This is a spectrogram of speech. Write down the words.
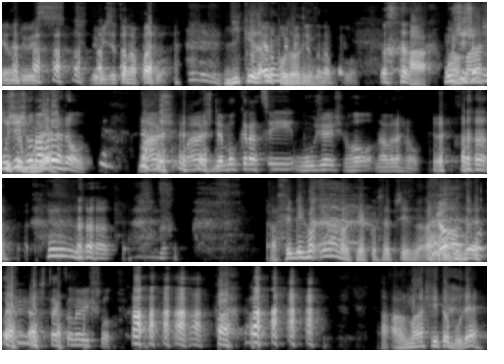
Jenom kdyby, kdyby tě to napadlo. Díky za Jenom tě to napadlo. A můžeš, ho, můžeš ho navrhnout. Máš, máš demokracii, můžeš ho navrhnout. Asi bych ho i navrh, jako se přizná. Jo, no tak víš, tak to nevyšlo. A Almáši to bude?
